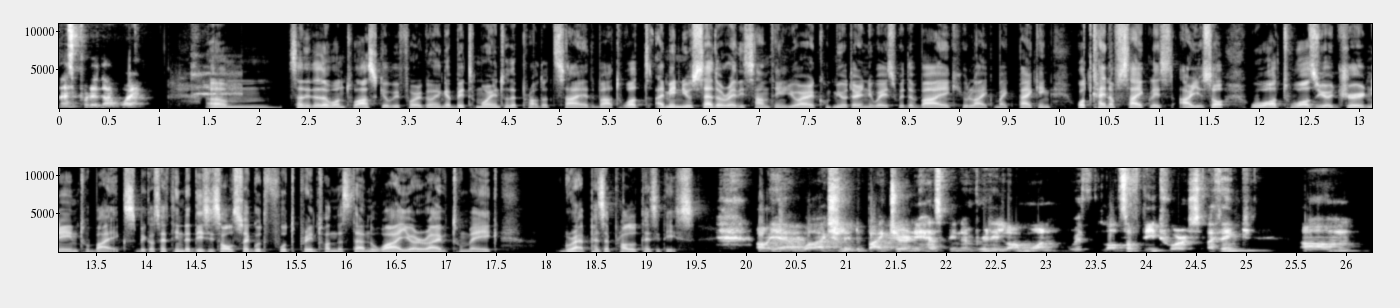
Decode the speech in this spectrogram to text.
Let's put it that way. Um, something that I want to ask you before going a bit more into the product side, but what I mean, you said already something. You are a commuter, anyways, with a bike. You like bike packing. What kind of cyclist are you? So, what was your journey into bikes? Because I think that this is also a good footprint to understand why you arrived to make Grepp as a product as it is. Oh yeah, well, actually, the bike journey has been a really long one with lots of detours. I think. Um,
